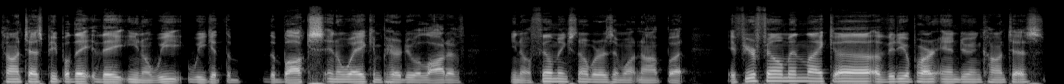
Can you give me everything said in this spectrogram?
contest people, they they you know we we get the the bucks in a way compared to a lot of you know filming snowboarders and whatnot. But if you're filming like a, a video part and doing contests,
